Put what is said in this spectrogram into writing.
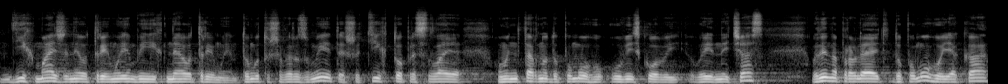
їх майже не отримуємо, ми їх не отримуємо. Тому що ви розумієте, що ті, хто присилає гуманітарну допомогу у військовий воєнний час, вони направляють допомогу, яка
